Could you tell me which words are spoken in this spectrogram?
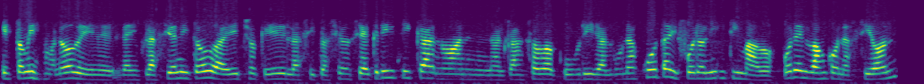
esto mismo, ¿no? De, la inflación y todo ha hecho que la situación sea crítica, no han alcanzado a cubrir alguna cuota y fueron intimados por el Banco Nación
